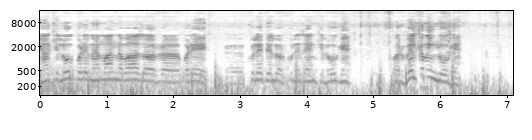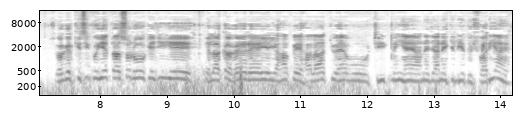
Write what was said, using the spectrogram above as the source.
यहाँ के लोग बड़े मेहमान नवाज़ और बड़े खुले दिल और खुले जहन के लोग हैं और वेलकमिंग लोग हैं। तो अगर किसी को ये तासर हो कि जी ये इलाका गैर है, या यहाँ पे हालात जो हैं वो ठीक नहीं है, आने जाने के लिए दुशारियाँ हैं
